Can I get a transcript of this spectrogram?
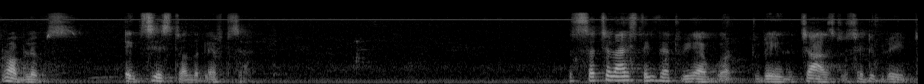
problems exist on the left side. It's such a nice thing that we have got today the chance to celebrate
